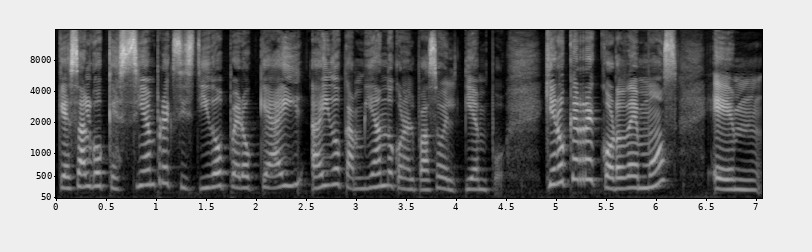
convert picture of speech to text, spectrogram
que es algo que siempre ha existido, pero que ha, ido cambiando con el paso del tiempo. Quiero que recordemos em,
